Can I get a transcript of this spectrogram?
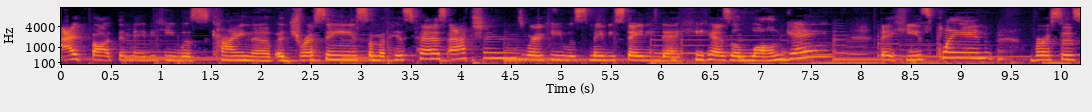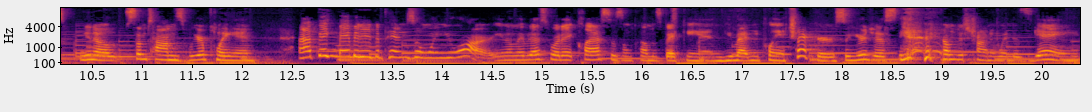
I thought that maybe he was kind of addressing some of his past actions where he was maybe stating that he has a long game that he's playing versus, you know, sometimes we're playing. I think maybe it depends on when you are. You know, maybe that's where that classism comes back in. You might be playing checkers, so you're just, I'm just trying to win this game.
